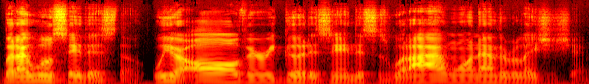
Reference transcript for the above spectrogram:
But I will say this though. We are all very good at saying this is what I want out of the relationship.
